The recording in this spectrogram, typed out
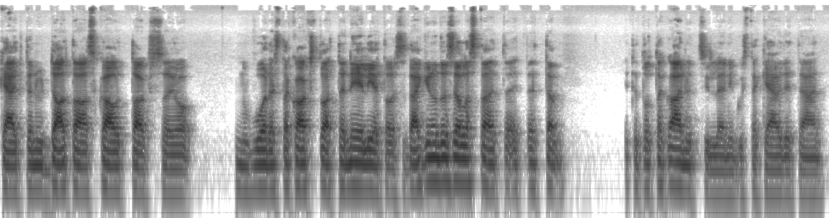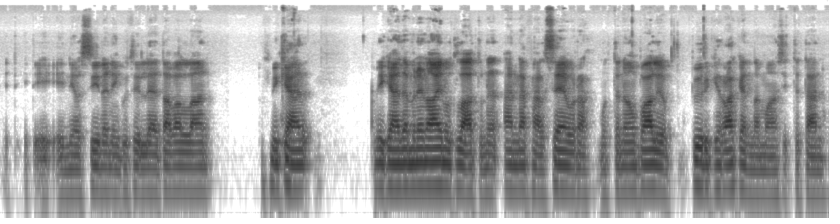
käyttänyt dataa skauttauksessa jo no, vuodesta 2014. Tämäkin on sellaista, että, että, että, että totta kai nyt silleen niin kuin sitä käytetään. Et, et, ei ole siinä niin kuin silleen tavallaan mikään, mikään tämmöinen ainutlaatuinen NFL-seura, mutta ne on paljon pyrki rakentamaan sitten tämän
